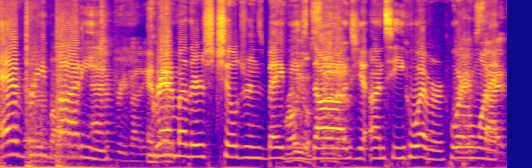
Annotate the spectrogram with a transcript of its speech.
everybody. Everybody. And- Grandmothers, children's, babies, yo dogs, your auntie, whoever, whoever wanted.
